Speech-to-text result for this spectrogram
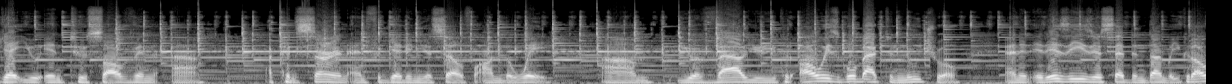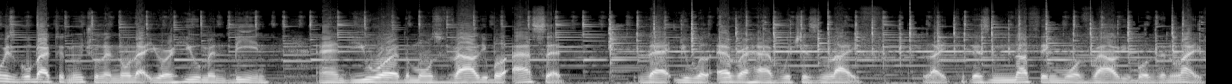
get you into solving uh, a concern and forgetting yourself on the way. Um, your value, you could always go back to neutral. And it, it is easier said than done, but you could always go back to neutral and know that you're a human being and you are the most valuable asset that you will ever have, which is life. Like, there's nothing more valuable than life.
